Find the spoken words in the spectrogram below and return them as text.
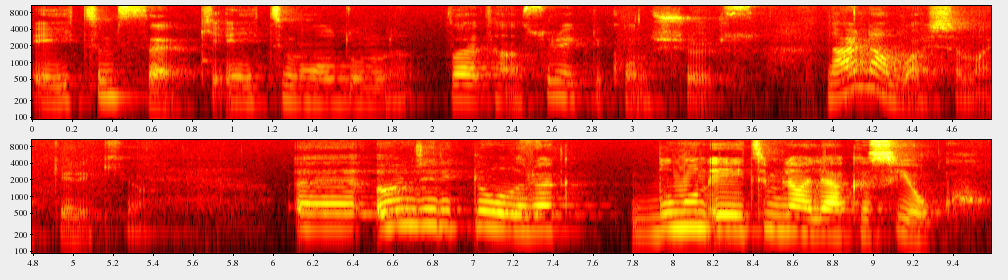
eğitimse ki eğitim olduğunu zaten sürekli konuşuyoruz. Nereden başlamak gerekiyor? Ee, öncelikli olarak bunun eğitimle alakası yok.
